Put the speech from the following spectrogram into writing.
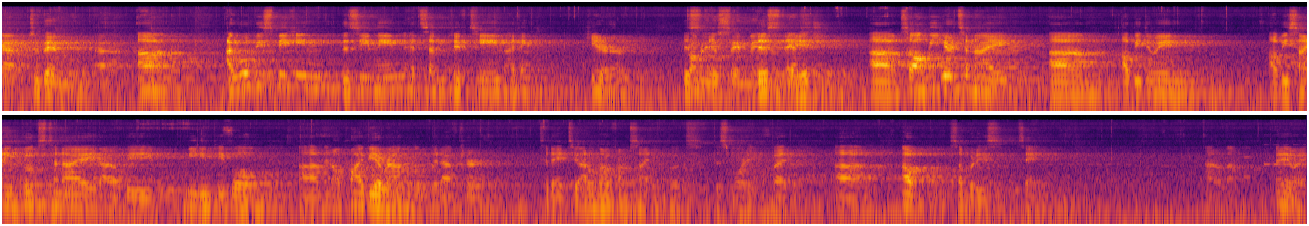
uh, to them? Uh, Uh, I will be speaking this evening at 7:15. I think here. This Probably the same This stage. Um, so I'll be here tonight. Um, I'll be doing. I'll be signing books tonight. I'll be meeting people, um, and I'll probably be around a little bit after today too. I don't know if I'm signing books this morning, but um, oh, somebody's saying. I don't know. Anyway,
